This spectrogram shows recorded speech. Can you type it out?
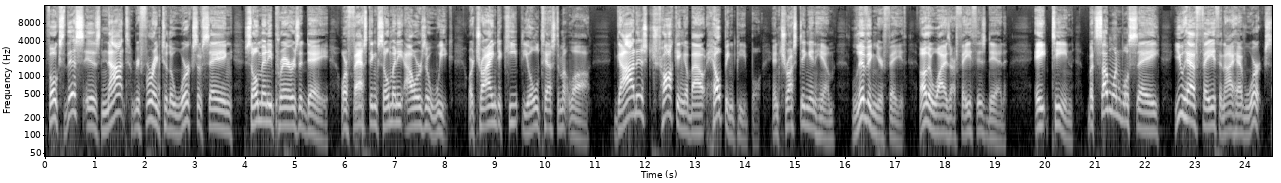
Folks, this is not referring to the works of saying so many prayers a day, or fasting so many hours a week, or trying to keep the Old Testament law. God is talking about helping people and trusting in Him, living your faith. Otherwise, our faith is dead. 18. But someone will say, You have faith and I have works.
